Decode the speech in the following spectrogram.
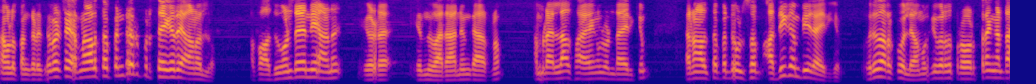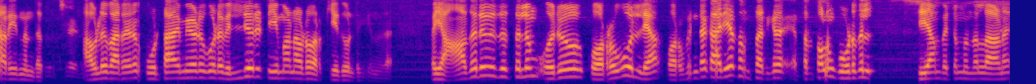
നമ്മൾ പങ്കെടുക്കുന്നത് പക്ഷേ എറണാകുളത്തപ്പന്റെ ഒരു പ്രത്യേകതയാണല്ലോ. അപ്പോൾ അതുകൊണ്ട് തന്നെയാണ് ഇവിടെ ഇന്ന് വരാനും കാരണം. നമ്മുടെ എല്ലാ സഹായങ്ങളും ഉണ്ടായിരിക്കും. എറണാകുളത്തപ്പന്റെ ഉത്സവം അതിഗംഭീരായിരിക്കും. ഒരു തർക്കമില്ല നമുക്ക് ഇവരുടെ പ്രവർത്തനം കണ്ട അറിയുന്നുണ്ട്. അവൾ വളരെ കൂട്ടായ്മയോട് കൂടെ വലിയൊരു ടീമാണ് അവിടെ വർക്ക് ചെയ്തുകൊണ്ടിരിക്കുന്നത്. അപ്പൊ യാതൊരു വിധത്തിലും ഒരു കുറവുമില്ല കുറവിന്റെ കാര്യം സംസാരിക്കുക. എത്രത്തോളം കൂടുതൽ ചെയ്യാൻ പറ്റുമെന്നുള്ളതാണ്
